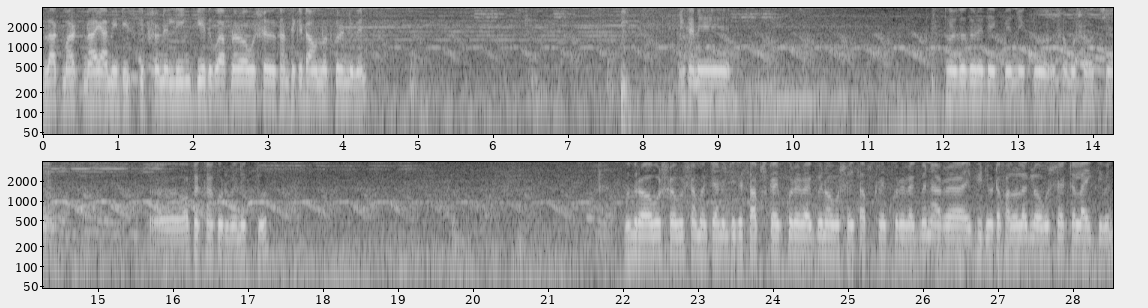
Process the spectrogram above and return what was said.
ব্ল্যাক মার্ট নাই, আমি ডিসক্রিপশনে লিঙ্ক দিয়ে দেবো। আপনারা অবশ্যই ওখান থেকে ডাউনলোড করে নেবেন। এখানে ধৈর্য ধরে দেখবেন, একটু সমস্যা হচ্ছে অপেক্ষা করবেন একটু। বন্ধুরা, অবশ্যই অবশ্যই আমার চ্যানেলটিকে সাবস্ক্রাইব করে রাখবেন, অবশ্যই সাবস্ক্রাইব করে রাখবেন, আর এই ভিডিওটা ভালো লাগলে অবশ্যই একটা লাইক দিবেন।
